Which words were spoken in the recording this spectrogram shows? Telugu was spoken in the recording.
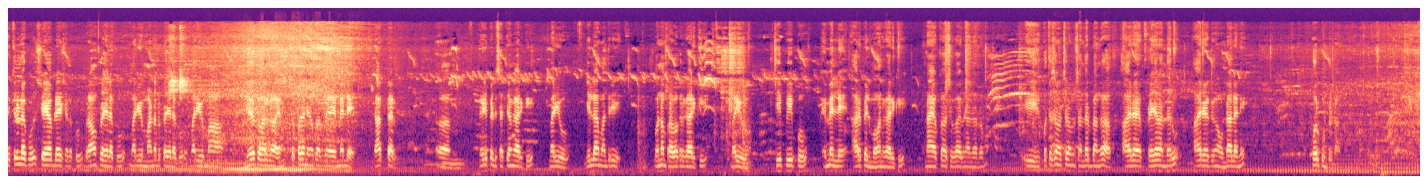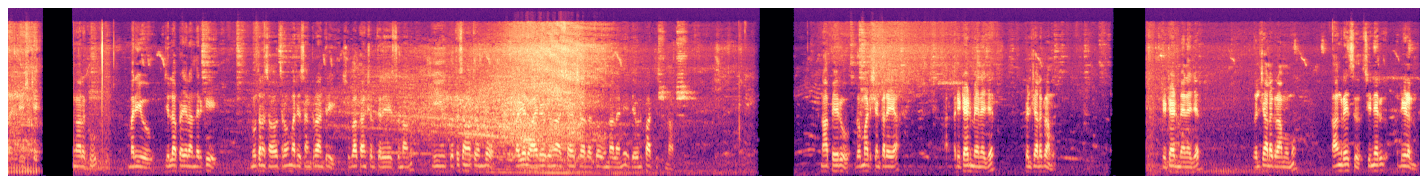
మిత్రులకు శ్రేయాభిలాషులకు గ్రామ ప్రజలకు మరియు మండల ప్రజలకు మరియు మా నియోజకవర్గ చొప్పద నియోజకవర్గ ఎమ్మెల్యే డాక్టర్ మేడిపల్లి సత్యం గారికి మరియు జిల్లా మంత్రి పొన్నం ప్రభాకర్ గారికి మరియు chief whip MLA Arapalli Mohan గారికి నా యొక్క శుభాభినందనలు. ఈ కొత్త సంవత్సరం సందర్భంగా ఆరోగ్య ప్రజలందరూ ఆరోగ్యంగా ఉండాలని కోరుకుంటున్నాను. సంఘాలకు మరియు జిల్లా ప్రజలందరికీ నూతన సంవత్సరం మరియు సంక్రాంతి శుభాకాంక్షలు తెలియజేస్తున్నాను ఈ కొత్త సంవత్సరంలో ప్రజలు ఆరోగ్యంగా అష్టావిషయాలతో ఉండాలని దేవుని ప్రార్థిస్తున్నాను నా పేరు దొమ్మాటి శంకరయ్య రిటైర్డ్ మేనేజర్ వెల్చాల గ్రామం. రిటైర్డ్ మేనేజర్ వెల్చాల గ్రామము. కాంగ్రెస్ సీనియర్ లీడర్ను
